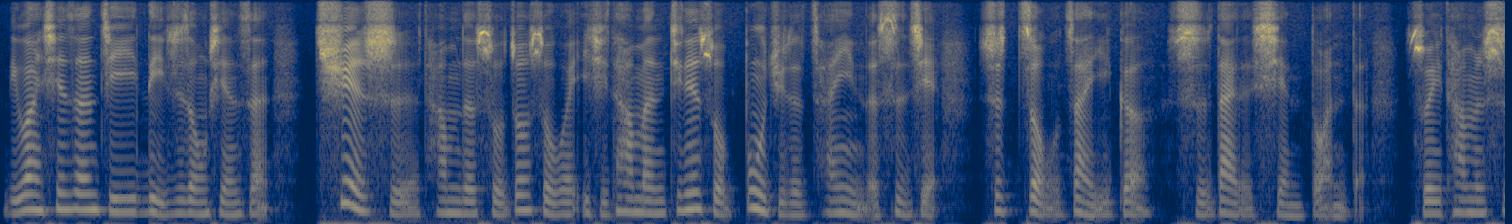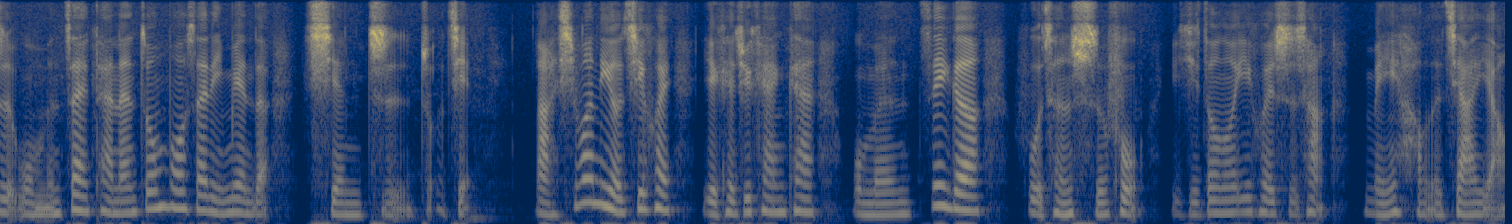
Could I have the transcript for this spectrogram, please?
李万先生及李志忠先生确实他们的所作所为，以及他们今天所布局的餐饮的世界，是走在一个时代的先端的。所以他们是我们在台南中坡赛里面的先知左见。那希望你有机会也可以去看看我们这个府城食府以及东东议会市场美好的佳肴，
